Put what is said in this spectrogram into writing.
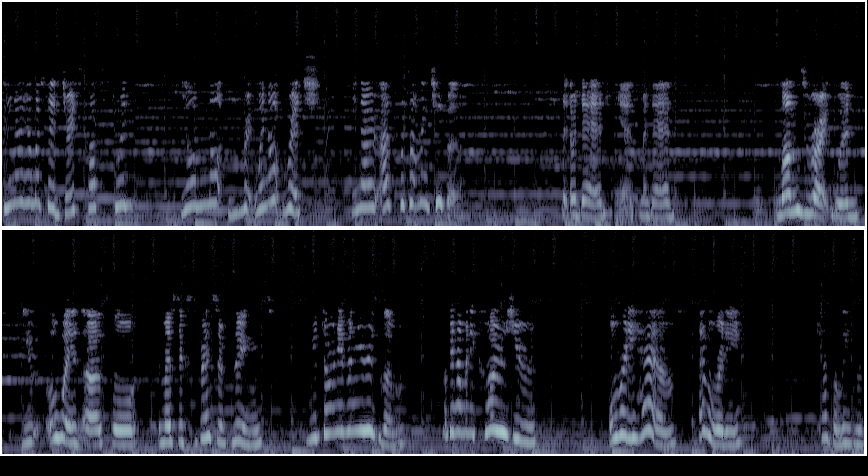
Do you know how much that dress cost, Squid? You're not we're not rich. You know, ask for something cheaper. Is it dad? Yeah, it's my dad. Mom's right, Gwen. You always ask for the most expensive things. You don't even use them. Look at how many clothes you already have. I've already. Can't believe this.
